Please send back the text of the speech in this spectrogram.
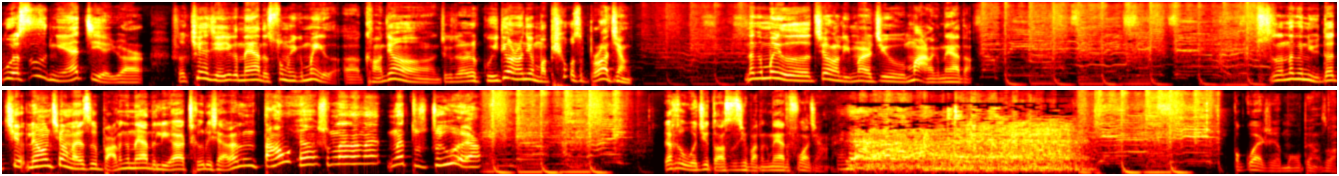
我是安检员，说看见一个男的送一个妹子，呃，肯定这个规定人家没票是不让进。那个妹子进里面就骂那个男的，是那个女的进刚进来的时候把那个男的脸抽了一下，来打我呀，说来来来，来追追我呀。然后我就当时就把那个男的放进来，不惯这些毛病是吧？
